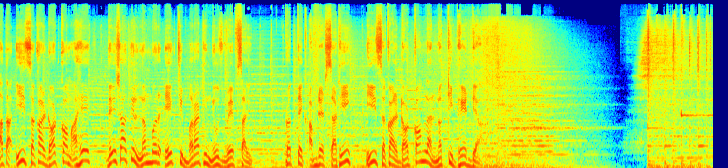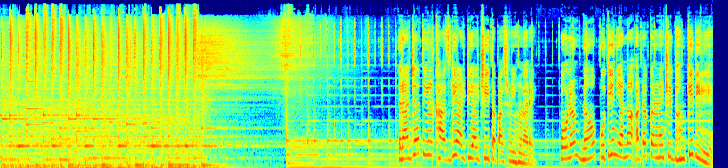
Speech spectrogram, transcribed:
आता ई सकाळ डॉट कॉम आहे देशातील नंबर एक ची मराठी न्यूज वेबसाईट प्रत्येक अपडेटसाठी ई सकाळ डॉट कॉम ला नक्की भेट द्या. राज्यातील खासगी आयटीआयची तपासणी होणार आहे. पोलंडनं पुतीन यांना अटक करण्याची धमकी दिलीय.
